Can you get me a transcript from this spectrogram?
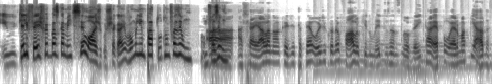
E o que ele fez foi basicamente ser lógico. Chegar e vamos limpar tudo, vamos fazer um. Vamos fazer um. a, a Shayala não acredita até hoje quando eu falo que no meio dos anos 90 a Apple era uma piada.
